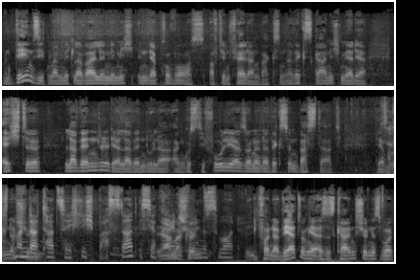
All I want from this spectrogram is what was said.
Und den sieht man mittlerweile nämlich in der Provence auf den Feldern wachsen. Da wächst gar nicht mehr der echte Lavendel, der Lavendula angustifolia, sondern da wächst so ein Bastard. der Sagt man da tatsächlich Bastard? Ist ja Ja, kein schönes Wort. Von der Wertung her ist es kein schönes Wort.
